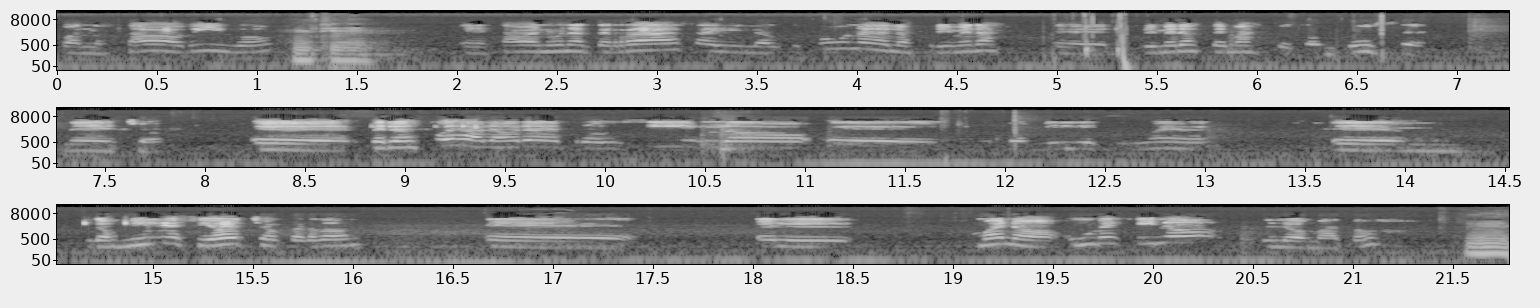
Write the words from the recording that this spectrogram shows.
cuando estaba vivo. Okay. estaba en una terraza y lo, fue uno de los, primeras, eh, los primeros temas que compuse, de hecho. Eh, pero después a la hora de producirlo, eh, en 2019, 2018, perdón, eh, el, bueno, un vecino lo mató. Mm.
